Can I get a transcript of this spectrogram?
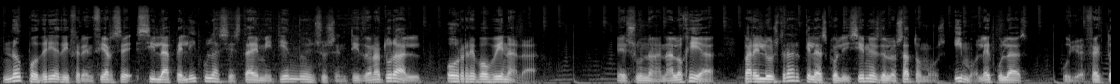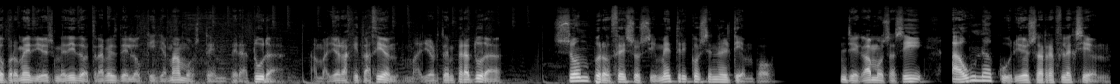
no podría diferenciarse si la película se está emitiendo en su sentido natural o rebobinada. Es una analogía para ilustrar que las colisiones de los átomos y moléculas cuyo efecto promedio es medido a través de lo que llamamos temperatura, a mayor agitación, mayor temperatura, son procesos simétricos en el tiempo. Llegamos así a una curiosa reflexión.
